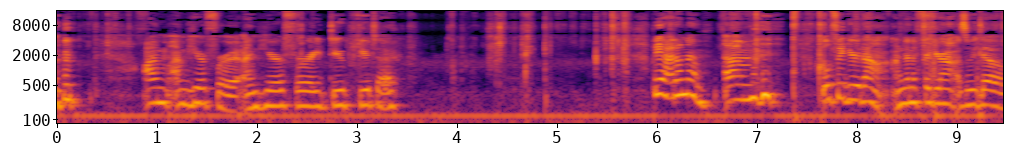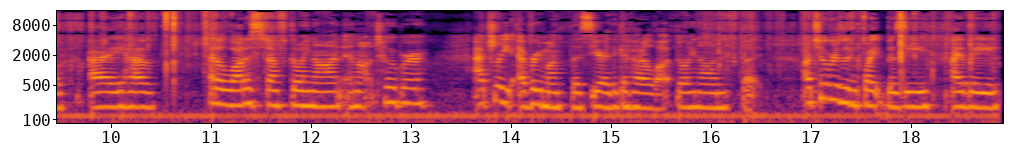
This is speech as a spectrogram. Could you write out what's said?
I'm, I'm here for it. I'm here for a dupe Yuta. But yeah, I don't know. Um, we'll figure it out. I'm gonna figure out as we go. I have had a lot of stuff going on in October. Actually, every month this year, I think I've had a lot going on, but October's been quite busy. I have a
